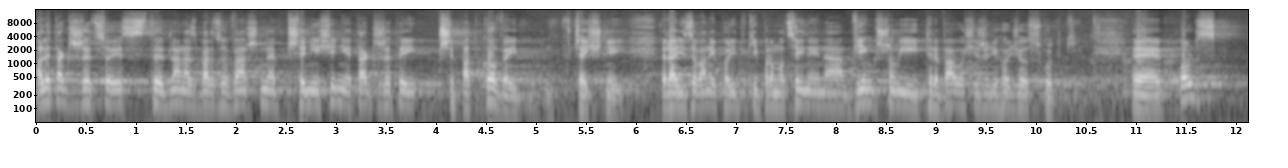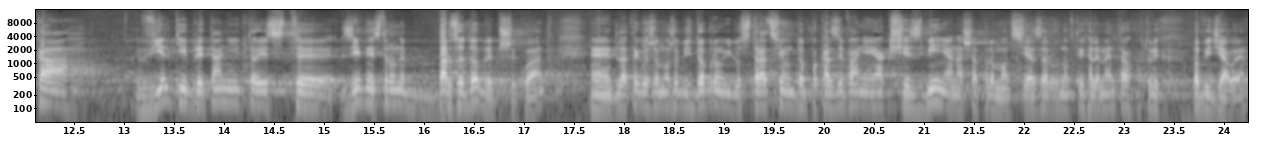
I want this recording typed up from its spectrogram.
ale także, co jest dla nas bardzo ważne, przeniesienie także tej przypadkowej wcześniej realizowanej polityki promocyjnej na większą jej trwałość, jeżeli chodzi o skutki. E, Polska w Wielkiej Brytanii to jest e, z jednej strony bardzo dobry przykład, e, dlatego że może być dobrą ilustracją do pokazywania, jak się zmienia nasza promocja, zarówno w tych elementach, o których powiedziałem,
